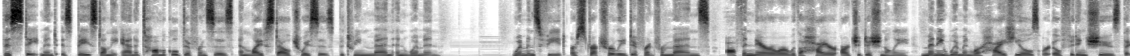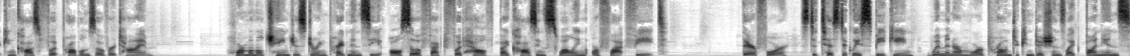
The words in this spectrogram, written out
This statement is based on the anatomical differences and lifestyle choices between men and women. Women's feet are structurally different from men's, often narrower with a higher arch. Additionally, many women wear high heels or ill fitting shoes that can cause foot problems over time. Hormonal changes during pregnancy also affect foot health by causing swelling or flat feet. Therefore, statistically speaking, women are more prone to conditions like bunions,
